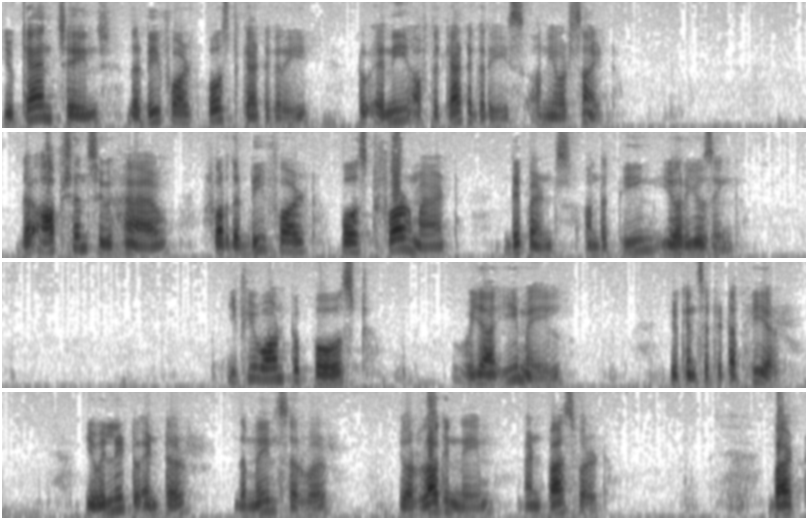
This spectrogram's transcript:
You can change the default post category to any of the categories on your site. The options you have for the default post format depends on the theme you are using. If you want to post via email, you can set it up here. You will need to enter the mail server, your login name and password. But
